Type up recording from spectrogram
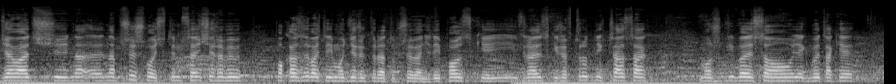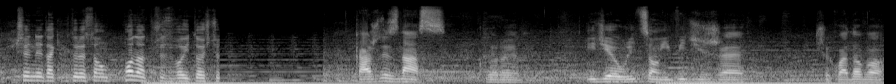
działać na, na przyszłość, w tym sensie, żeby pokazywać tej młodzieży, która tu przybędzie, tej polskiej i izraelskiej, że w trudnych czasach możliwe są jakby takie czyny, takie, które są ponad przyzwoitością. Każdy z nas, który idzie ulicą i widzi, że przykładowo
